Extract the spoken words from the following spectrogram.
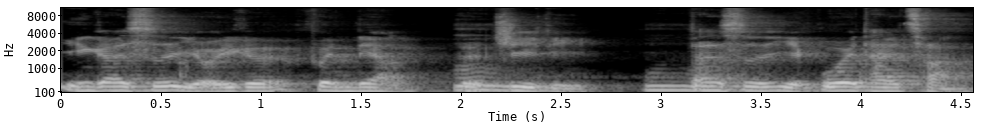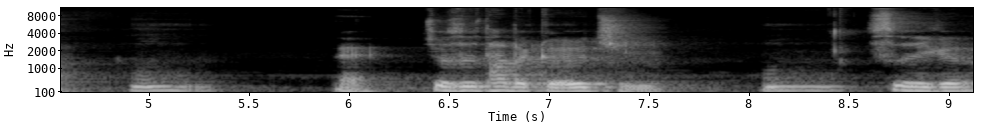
应该是有一个分量的距离，嗯嗯、但是也不会太长。嗯，哎，就是它的格局，嗯，是一个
